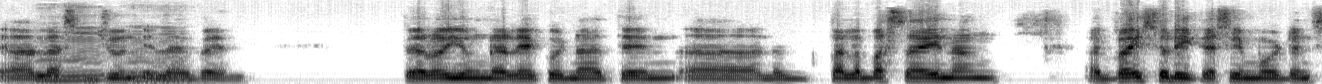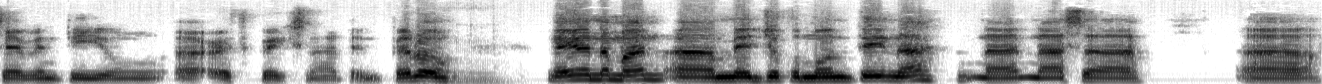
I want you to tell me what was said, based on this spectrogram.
uh, last Mhm, June mhm. 11. Pero yung na-record natin, uh, nagpalabas tayo ng advisory kasi more than 70 yung uh, earthquakes natin. Pero ngayon naman, uh, medyo kumonte na, na nasa uh,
